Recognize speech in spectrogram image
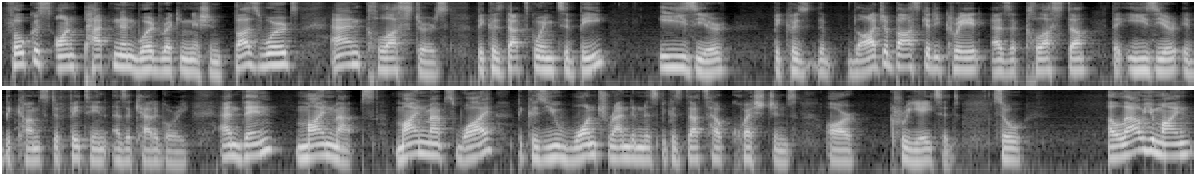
focus on pattern and word recognition, buzzwords and clusters, because that's going to be easier because the larger basket you create as a cluster, the easier it becomes to fit in as a category. And then mind maps. Mind maps, why? Because you want randomness because that's how questions are created. So allow your mind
